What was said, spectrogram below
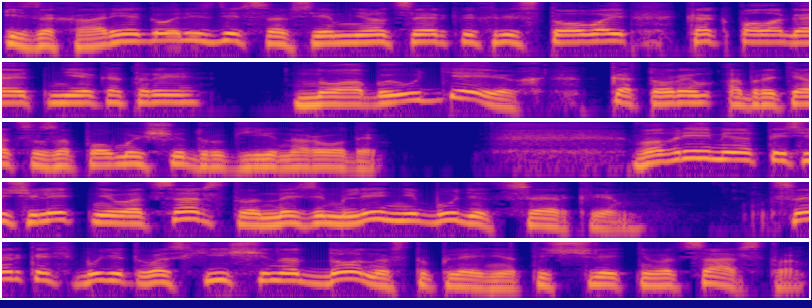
И Захария говорит здесь совсем не о церкви Христовой, как полагают некоторые, но об иудеях, к которым обратятся за помощью другие народы. Во время тысячелетнего царства на земле не будет церкви. Церковь будет восхищена до наступления тысячелетнего царства,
